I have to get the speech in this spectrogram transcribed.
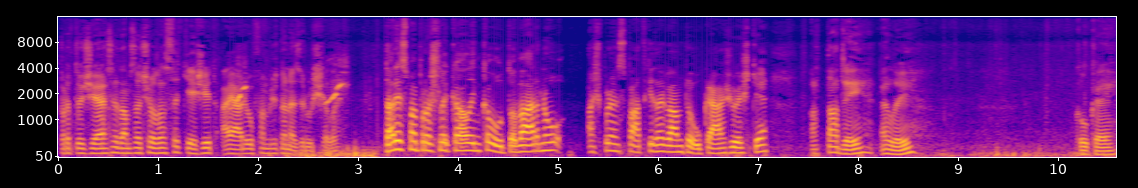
protože se tam začalo zase těžit a já doufám, že to nezrušili. Tady jsme prošli Kaolinkovou továrnu, až půjdeme zpátky, tak vám to ukážu ještě. A tady, Eli, koukej,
